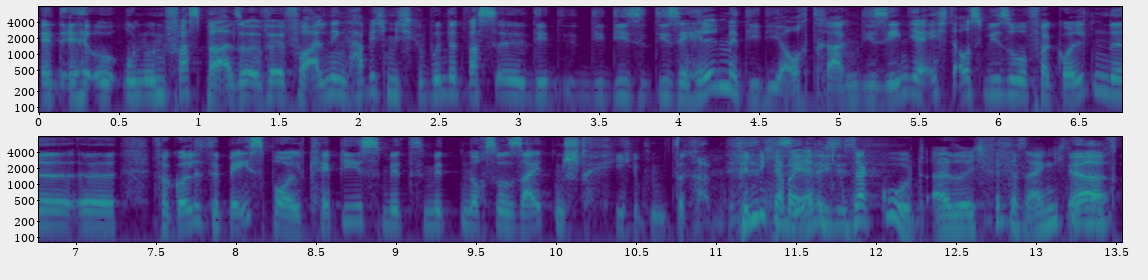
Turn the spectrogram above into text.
Äh, äh, unfassbar. Also äh, vor allen Dingen habe ich mich gewundert, was die, die, diese, diese Helme, die die auch tragen, die sehen ja echt aus wie so vergoldene, äh, vergoldete Baseball-Cappies mit, mit noch so Seitenstreben dran. Finde ich aber ehrlich gesagt gut. Also ich finde das eigentlich ja. eine ganz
